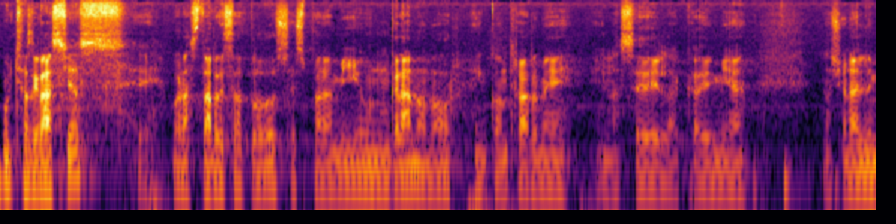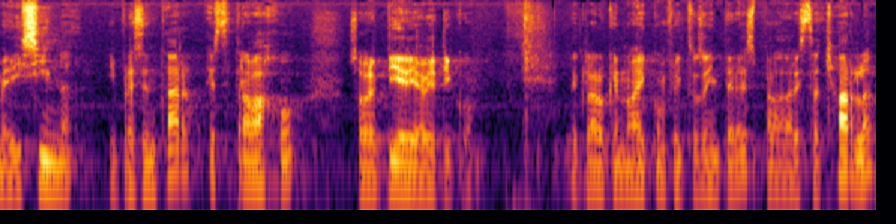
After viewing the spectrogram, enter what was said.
Muchas gracias. Eh, buenas tardes a todos. Es para mí un gran honor encontrarme en la sede de la Academia Nacional de Medicina y presentar este trabajo sobre pie diabético. Declaro que no hay conflictos de interés para dar esta charla.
